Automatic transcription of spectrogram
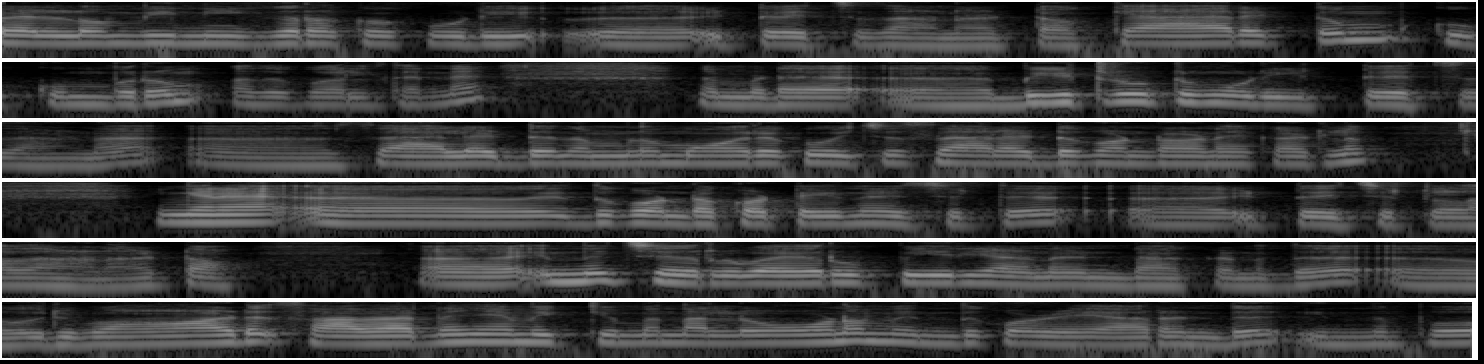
വെള്ളവും വിനീഗറൊക്കെ കൂടി ഇട്ട് വെച്ചതാണ് കേട്ടോ. ക്യാരറ്റും കുക്കുംബറും അതുപോലെ തന്നെ നമ്മുടെ ബീട്രൂട്ടും കൂടി ഇട്ട് വെച്ചതാണ്. സാലഡ് നമ്മൾ മോരൊക്കെ ഒഴിച്ച് സാലഡ് കൊണ്ടുപോകണേക്കാട്ടിലും ഇങ്ങനെ ഇത് കൊണ്ടോക്കോട്ടെ എന്ന് വെച്ചിട്ട് ഇട്ട് വെച്ചിട്ടുള്ളതാണ് കേട്ടോ. ഇന്ന് ചെറുപയർ ഉപ്പേരിയാണ് ഉണ്ടാക്കുന്നത് ഒരുപാട് സാധാരണ ഞാൻ വെക്കുമ്പോൾ നല്ലോണം വെന്ത് കുഴയാറുണ്ട്. ഇന്നിപ്പോൾ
